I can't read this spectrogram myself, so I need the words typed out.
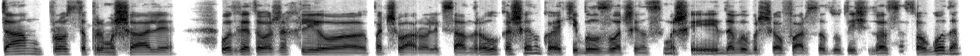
там просто прымушалі вот гэтага жахлівого пачвару александра лукашенко які был злачын смышы да выбарчаго фарса 2020 года.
